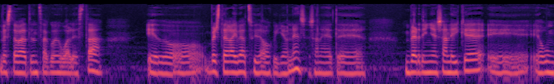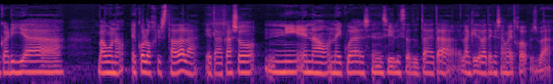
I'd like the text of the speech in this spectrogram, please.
beste bat entzako igual ez da, edo beste gai batzu dago kilonez, esan edete berdin esan leike e, egunkaria ba, bueno, ekologista dela, eta akaso ni ena nahikoa sensibilizatuta eta lankide batek esan jo, pues, ba,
